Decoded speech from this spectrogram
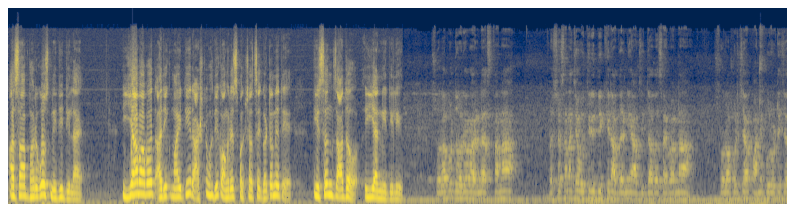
असा भरघोस निधी दिला आहे याबाबत अधिक माहिती राष्ट्रवादी काँग्रेस पक्षाचे गटनेते किसन जाधव यांनी दिली. सोलापूर दौऱ्यावर आलेला असताना प्रशासनाच्या वतीने देखील आदरणीय अजितदादा साहेबांना सोलापूरच्या पाणी पुरवठ्याच्या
